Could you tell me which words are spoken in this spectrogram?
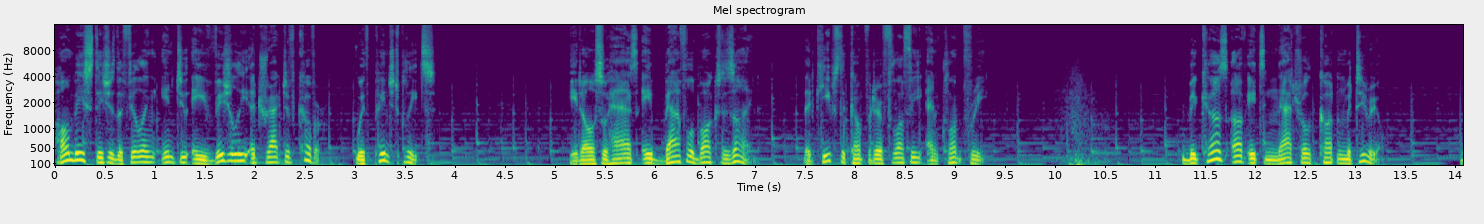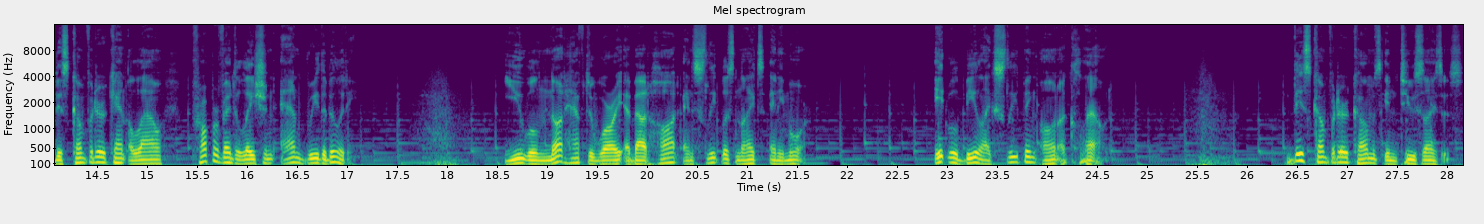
Hombi stitches the filling into a visually attractive cover with pinched pleats. It also has a baffle box design that keeps the comforter fluffy and clump-free. Because of its natural cotton material, this comforter can allow proper ventilation and breathability. You will not have to worry about hot and sleepless nights anymore. It will be like sleeping on a cloud. This comforter comes in two sizes,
